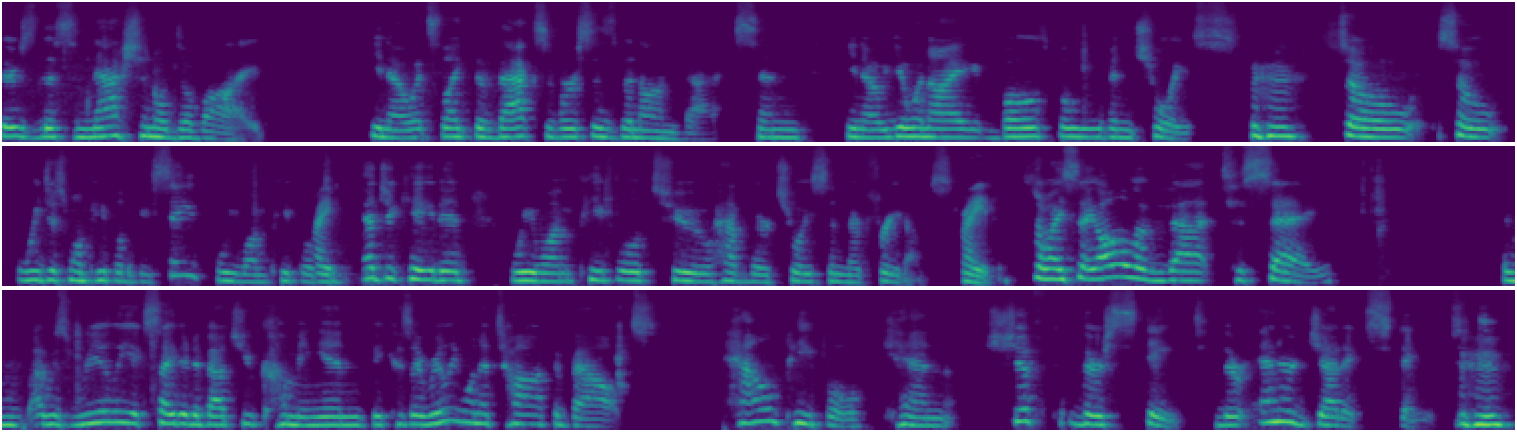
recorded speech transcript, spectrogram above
there's this national divide. You know, it's like the vax versus the non vax. And, you know, you and I both believe in choice. hmm So, so we just want people to be safe. We want people to be educated. We want people to have their choice and their freedoms. right So I say all of that to say, I was really excited about you coming in because I really want to talk about how people can shift their state, their energetic state, Mhm.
